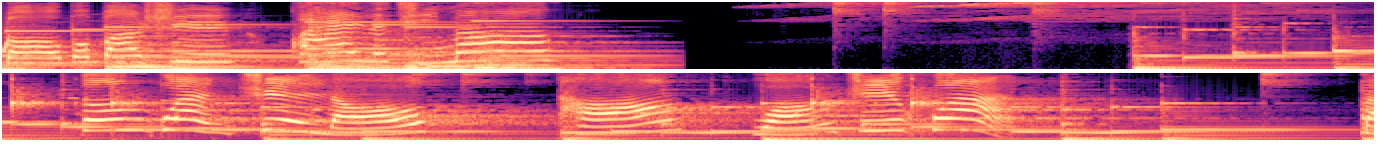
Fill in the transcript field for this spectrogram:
宝宝巴士快乐启蒙。登鹳雀楼，唐·王之涣。白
